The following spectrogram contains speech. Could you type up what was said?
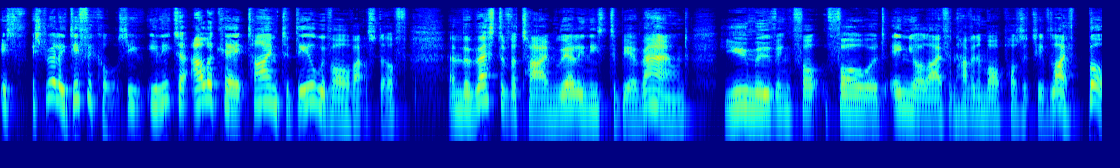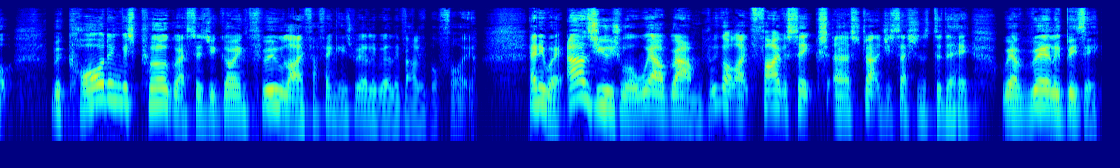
It's it's really difficult. So you, you need to allocate time to deal with all that stuff, and the rest of the time really needs to be around you moving fo- forward in your life and having a more positive life. But recording this progress as you're going through life, I think is really really valuable for you. Anyway, as usual, we are rammed. We've got like five or six uh, strategy sessions today. We are really busy,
